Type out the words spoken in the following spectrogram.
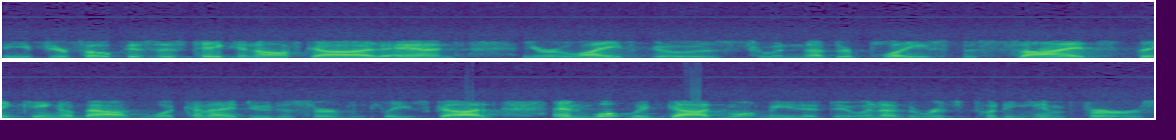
if your focus is taken off God and your life goes to another place besides thinking about what can I do to serve and please God and what would God want me to do, in other words, putting Him first,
